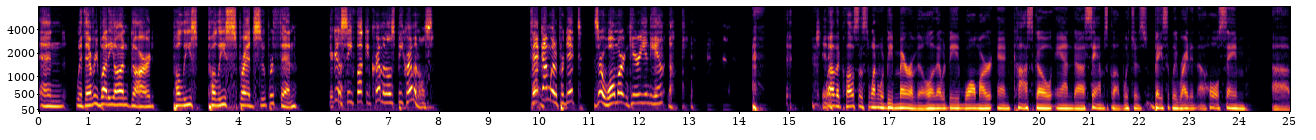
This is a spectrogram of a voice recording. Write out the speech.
And with everybody on guard, police police spread super thin. You're going to see fucking criminals be criminals. In fact, I'm going to predict: is there a Walmart in Gary, Indiana? No. Well, the closest one would be Merrillville, and that would be Walmart and Costco and uh, Sam's Club, which is basically right in the whole same um,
